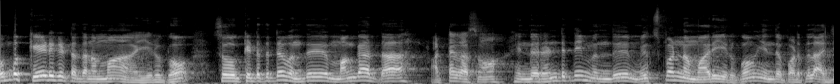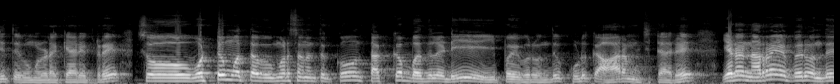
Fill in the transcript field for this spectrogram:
ரொம்ப கேடுகட்டத்தனமாக இருக்கும். ஸோ கிட்டத்தட்ட வந்து மங்காத்தா அட்டகாசம். இந்த ரெண்டுத்தையும் வந்து மிக்ஸ் பண்ண மாதிரி இருக்கும். இந்த படத்தில் அஜித் இவங்களோட கேரக்டரு ஸோ ஒட்டுமொத்த விமர்சனத்துக்கும் தக்க பதிலடி இப்போ இவர் வந்து கொடுக்க ஆரம்பிச்சிட்டாரு. ஏன்னா நிறைய பேர் வந்து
